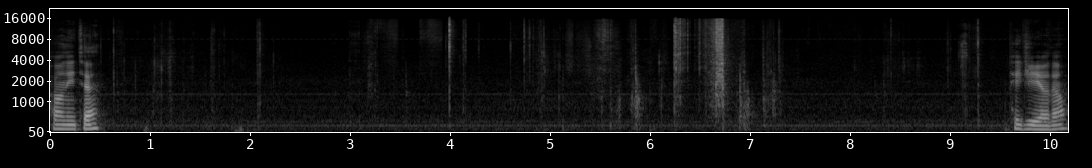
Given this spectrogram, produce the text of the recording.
Ponyta. Pgo though.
